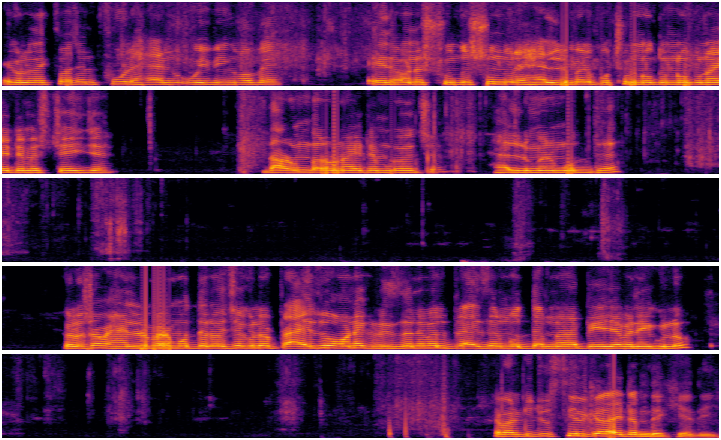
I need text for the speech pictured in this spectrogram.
এগুলো দেখতে পাচ্ছেন ফুল হ্যান্ড উইভিং হবে। এই ধরনের সুন্দর সুন্দর হ্যান্ডলুমের প্রচুর নতুন নতুন আইটেম এসছে, এই যে। দারুণ দারুণ আইটেম রয়েছে হ্যান্ডলুমের মধ্যে। এগুলো সব হ্যান্ডলুমের মধ্যে রয়েছে। এগুলোর প্রাইসও অনেক রিজনেবল প্রাইসের মধ্যে আপনারা পেয়ে যাবেন এগুলো। এবার কিছু সিল্কের আইটেম দেখিয়ে দিই।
